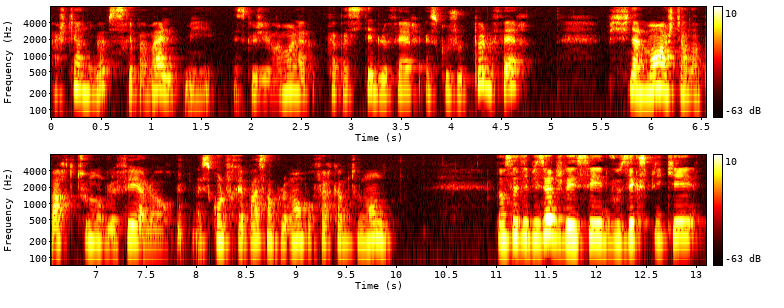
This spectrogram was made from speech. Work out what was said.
acheter un immeuble, ce serait pas mal, mais est-ce que j'ai vraiment la capacité de le faire? Est-ce que je peux le faire? Puis finalement, acheter un appart, tout le monde le fait, alors est-ce qu'on le ferait pas simplement pour faire comme tout le monde? Dans cet épisode, je vais essayer de vous expliquer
